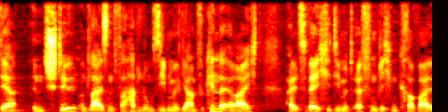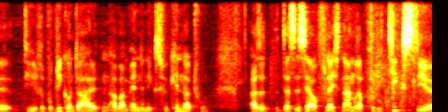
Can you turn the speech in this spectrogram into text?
der in stillen und leisen Verhandlungen sieben Milliarden für Kinder erreicht, als welche, die mit öffentlichem Krawall die Republik unterhalten, aber am Ende nichts für Kinder tun. Also das ist ja auch vielleicht ein anderer Politikstil.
